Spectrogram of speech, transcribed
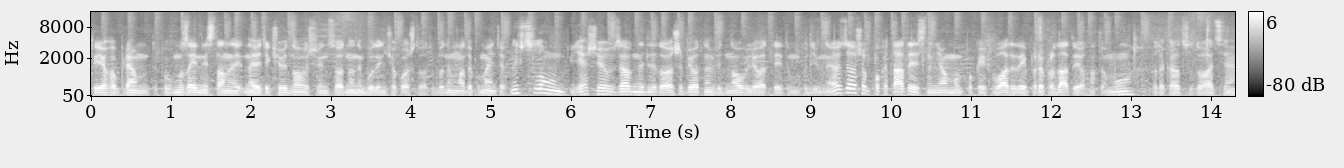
Ти його прям типу в музейний стан, навіть якщо відновиш, він все одно не буде нічого коштувати, бо нема документів. Ну і в цілому, я ж його взяв не для того, щоб його там відновлювати і тому подібне. Я взяв, щоб покататись на ньому, покайфувати та й перепродати його. Тому отака от ситуація.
